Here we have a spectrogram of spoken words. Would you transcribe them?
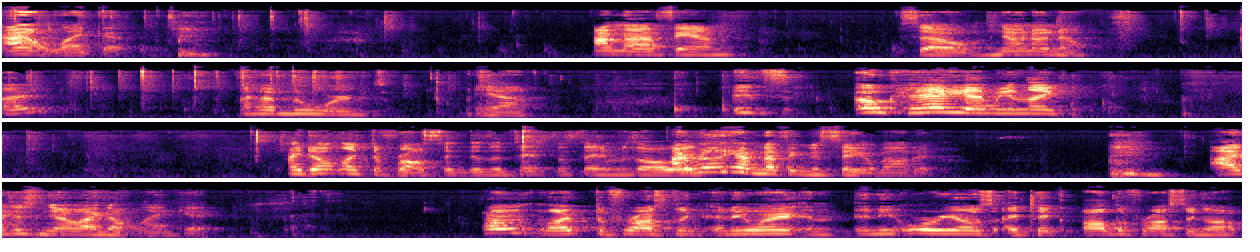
I don't like it. I'm not a fan. So no no no. I I have no words. Yeah. It's okay. I mean, like, I don't like the frosting. Does it taste the same as always? I really have nothing to say about it. I just know I don't like it. I don't like the frosting anyway. And any Oreos, I take all the frosting off.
